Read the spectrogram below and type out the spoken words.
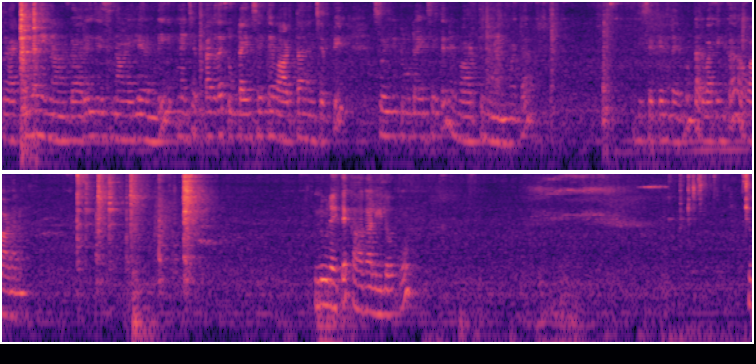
సో యాక్చువల్గా నేను గారెలు చేసిన ఆయిలే అండి. నేను చెప్పాను కదా టూ టైమ్స్ అయితే వాడతానని చెప్పి. సో ఇది టూ టైమ్స్ అయితే నేను వాడుతున్నాను అనమాట ఇది సెకండ్ టైం తర్వాత ఇంకా వాడను. నూనె అయితే కాగాలి ఈలోపు సో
